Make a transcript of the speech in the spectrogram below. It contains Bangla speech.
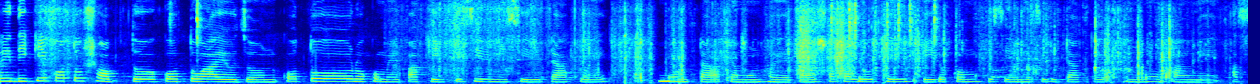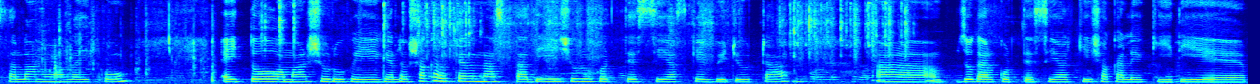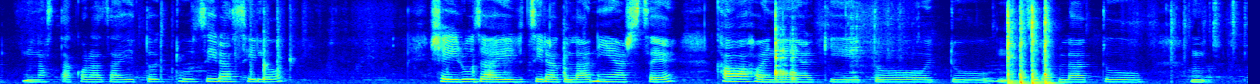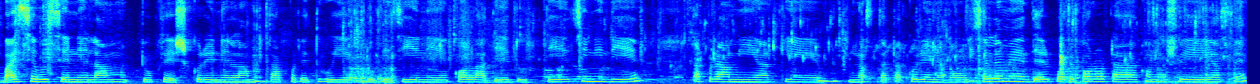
চারিদিকে কত শব্দ, কত আয়োজন, কত রকমের পাখির কিচির মিচির ডাকে মনটা কেমন হয়ে যায়। সকালে উঠেই এইরকম কিচির মিচির ডাকে ভাঙে। আসসালামু আলাইকুম। এই তো আমার শুরু হয়ে গেল। সকালকার নাস্তা দিয়ে শুরু করতেছি আজকের ভিডিওটা। জোগাড় করতেছি আর কি। সকালে কি দিয়ে নাস্তা করা যায়। তো একটু চিরা ছিল। সেই রোজাইয়ের চিরাগুলা নিয়ে আসছে। খাওয়া হয়নি আর কি তো একটু চিরাগুলা একটু বাইছে বইছে নিলাম, একটু ফ্রেশ করে নিলাম। তারপরে ধুয়ে একটু ভিজিয়ে নিয়ে কলা দিয়ে, দুধ দিয়ে, চিনি দিয়ে তারপরে আমি আর কি নাস্তাটা করে নেব। ছেলে মেয়েদের পরে পরোটা এখনও শুয়ে আছে,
